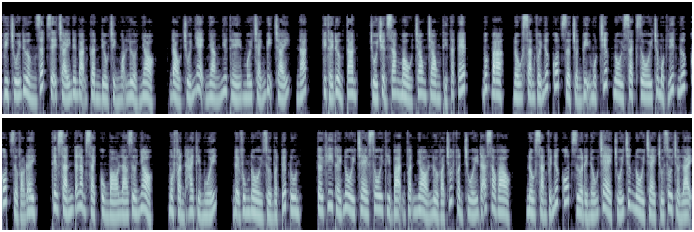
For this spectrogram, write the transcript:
vì chuối đường rất dễ cháy nên bạn cần điều chỉnh ngọn lửa nhỏ, đảo chuối nhẹ nhàng như thế mới tránh bị cháy, nát. Khi thấy đường tan, chuối chuyển sang màu trong trong thì tắt bếp. Bước 3, nấu sắn với nước cốt dừa chuẩn bị một chiếc nồi sạch rồi cho một lít nước cốt dừa vào đây. Thêm sắn đã làm sạch cùng bó lá dứa nhỏ, một phần hai thìa muối, đậy vung nồi rồi bật bếp đun. Tới khi thấy nồi chè sôi thì bạn vặn nhỏ lửa và chút phần chuối đã sao vào. Nấu sắn với nước cốt dừa để nấu chè chuối trưng nồi chè chuối sôi trở lại,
